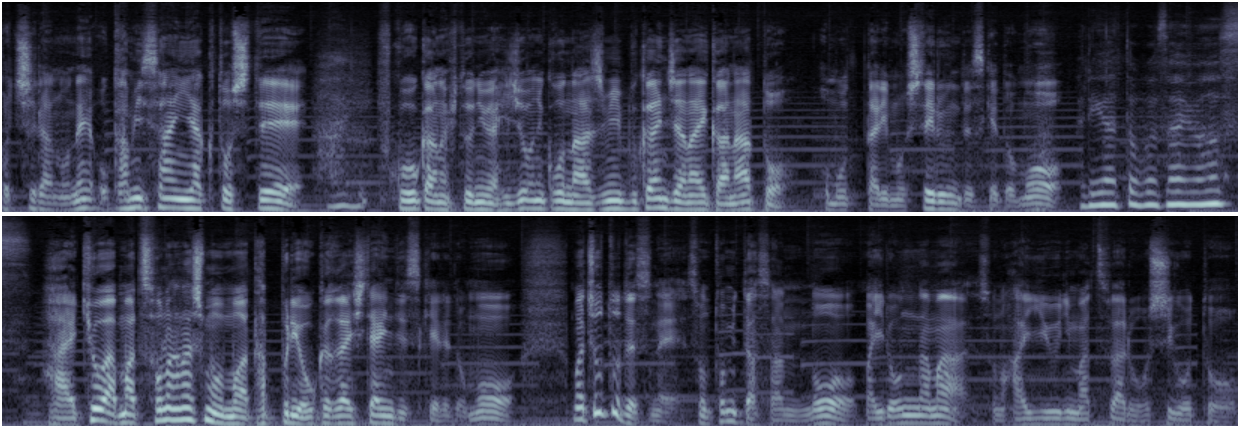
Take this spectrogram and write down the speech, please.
こちらのねおかみさん役としてはい。福岡の人には非常にこう馴染み深いんじゃないかなと思ったりもしてるんですけども。ありがとうございます。はい、今日はまあその話もまあたっぷりお伺いしたいんですけれども、まあ、ちょっとですねその富田さんの、まあ、いろんなまあその俳優にまつわるお仕事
